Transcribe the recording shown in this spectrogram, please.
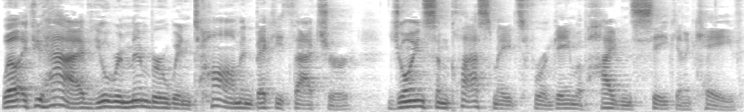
Well, if you have, you'll remember when Tom and Becky Thatcher joined some classmates for a game of hide and seek in a cave.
